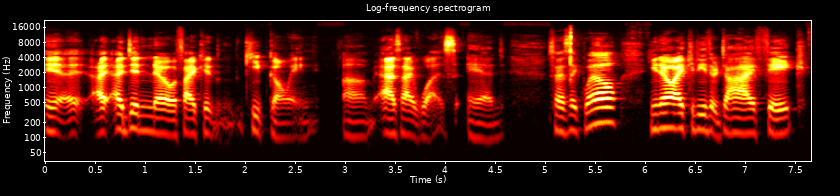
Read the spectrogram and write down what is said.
I, I didn't know if I could keep going um, as I was. And so I was like, well, you know, I could either die fake,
